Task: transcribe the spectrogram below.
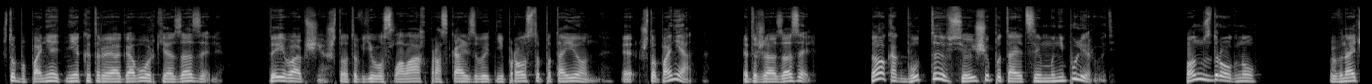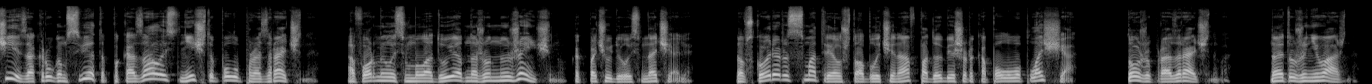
чтобы понять некоторые оговорки Азазеля. Да и вообще, что-то в его словах проскальзывает не просто потаенное, э, что понятно. Это же Азазель. Но как будто все еще пытается им манипулировать. Он вздрогнул. В ночи за кругом света показалось нечто полупрозрачное, оформилось в молодую обнаженную женщину, как почудилось вначале, но вскоре рассмотрел, что облачена в подобие широкополого плаща, тоже прозрачного. Но это уже не важно,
